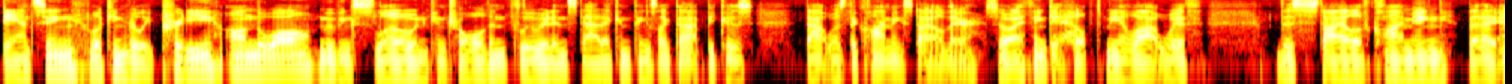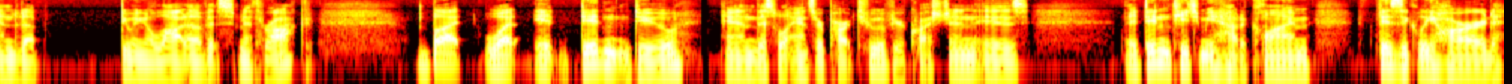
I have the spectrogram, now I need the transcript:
dancing, looking really pretty on the wall, moving slow and controlled and fluid and static and things like that, because that was the climbing style there. So I think it helped me a lot with this style of climbing that I ended up doing a lot of at Smith Rock. But what it didn't do, and this will answer part two of your question, is it didn't teach me how to climb physically hard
